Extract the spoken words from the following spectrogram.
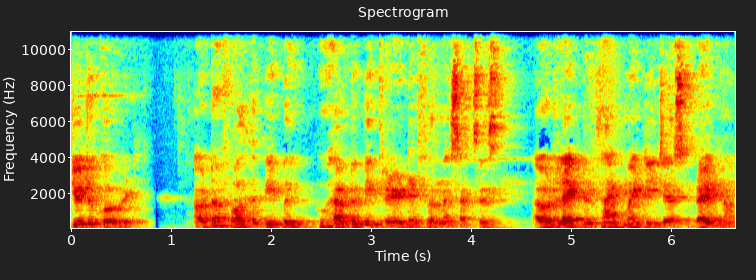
due to COVID. Out of all the people who have to be credited for my success, I would like to thank my teachers right now.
